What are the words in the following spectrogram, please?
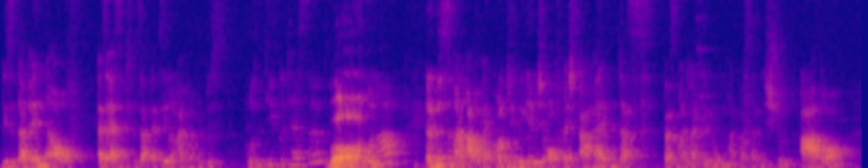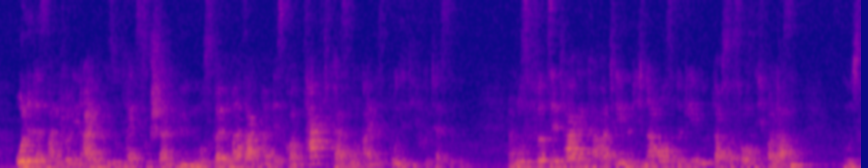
Wir sind am Ende auf, also erst habe ich gesagt, erzähl doch einfach, du bist positiv getestet, Boah. Corona. Dann müsste man aber halt kontinuierlich aufrechterhalten, dass, dass man halt gelogen hat, was halt nicht stimmt. Aber ohne dass man über den eigenen Gesundheitszustand lügen muss, könnte man sagen, man ist Kontaktperson eines positiv Getesteten. Dann musst du 14 Tage in Quarantäne dich nach Hause begeben, darfst das Haus nicht verlassen. Musst,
